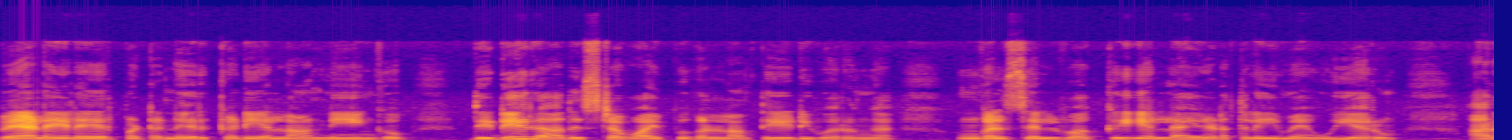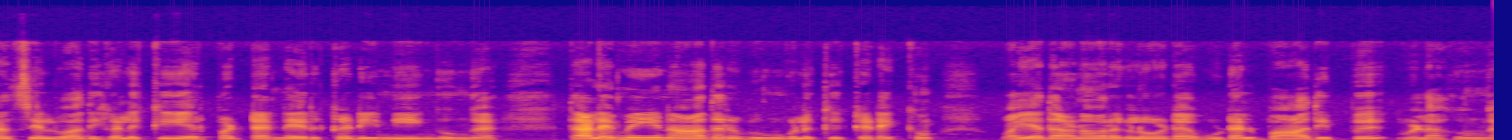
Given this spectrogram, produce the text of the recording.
வேலையில் ஏற்பட்ட நெருக்கடியெல்லாம் நீங்கும். திடீர் அதிர்ஷ்ட வாய்ப்புகள்லாம் தேடி வருங்க. உங்கள் செல்வாக்கு எல்லா இடத்துலையுமே உயரும். அரசியல்வாதிகளுக்கு ஏற்பட்ட நெருக்கடி நீங்குங்க. தலைமையின் ஆதரவு உங்களுக்கு கிடைக்கும். வயதானவர்களோட உடல் பாதிப்பு விலகுங்க.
